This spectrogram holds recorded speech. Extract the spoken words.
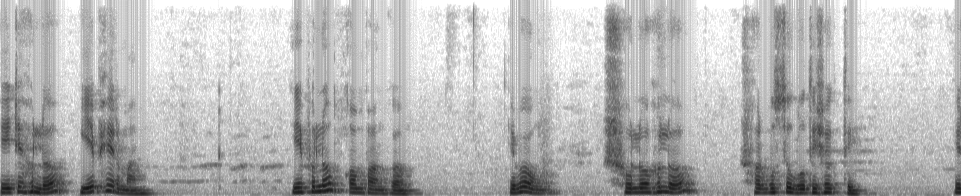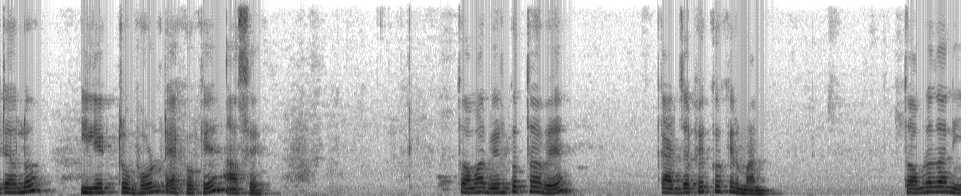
এইটা হলো এফ এর মান। এফ হলো কম্পাঙ্ক। এবং ষোলো হলো সর্বোচ্চ গতিশক্তি। এটা হলো ইলেকট্রোভোল্ট এককে আছে। তো আমার বের করতে হবে কার্যাপেক্ষকের মান। তো আমরা জানি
